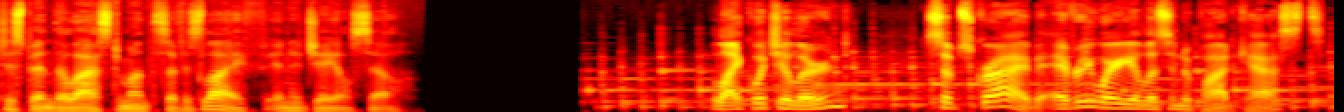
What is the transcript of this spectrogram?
to spend the last months of his life in a jail cell. Like what you learned? Subscribe everywhere you listen to podcasts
